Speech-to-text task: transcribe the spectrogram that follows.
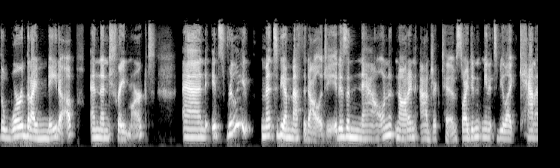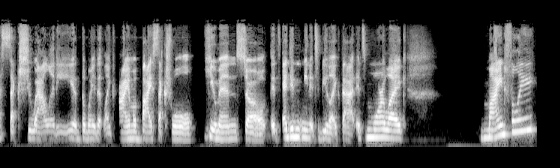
the word that I made up and then trademarked. And it's really meant to be a methodology. It is a noun, not an adjective. So I didn't mean it to be like CannaSexuality, the way that like I am a bisexual human. So it, I didn't mean it to be like that. It's more like mindfully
